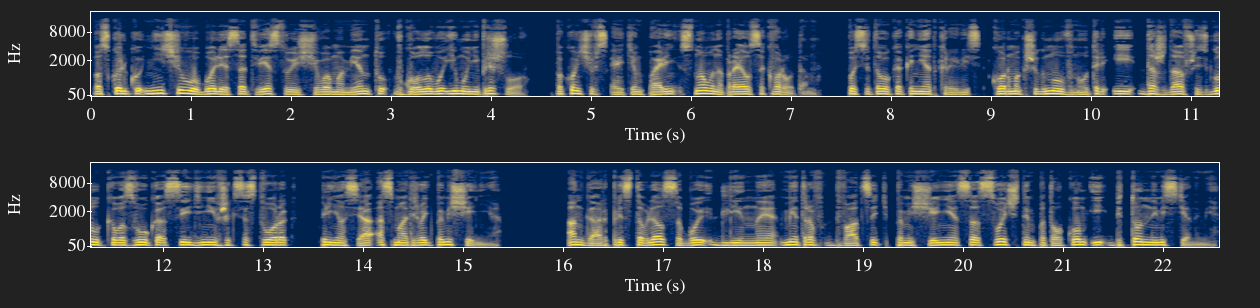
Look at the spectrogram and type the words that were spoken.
поскольку ничего более соответствующего моменту в голову ему не пришло. Покончив с этим, парень снова направился к воротам. После того, как они открылись, Кормак шагнул внутрь и, дождавшись гулкого звука соединившихся створок, принялся осматривать помещение. Ангар представлял собой длинное, метров двадцать, помещение со сводчатым потолком и бетонными стенами.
